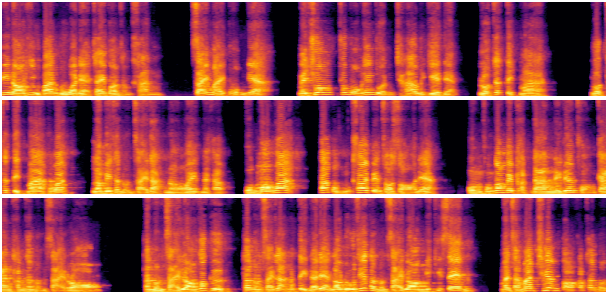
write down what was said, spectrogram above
พี่น้องที่อยู่บ้านรั้วเนี่ยจะให้ความสำคัญ สายไหมผมเนี่ยในช่วงชั่วโมงเร่งด่วนเช้าหรือเย็นเนี่ย รถจะติดมาก รถจะติดมาก เพราะว่าเรามีถนนสายดักน้อยนะครับ ผมมองว่าถ้าผมเข้าไปเป็นสสเนี่ย ผมคงต้องไปผลักดันในเรื่องของการทำถนนสายรอง ถนนสายรองก็คือถนนสายหลักมันติดแล้วเนี่ยเราดูที่ถนนสายรองมีกี่เส้น มันสามารถเชื่อมต่อกับถนน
